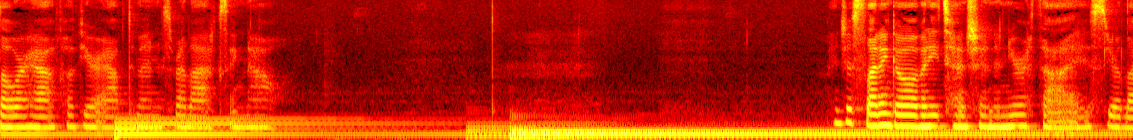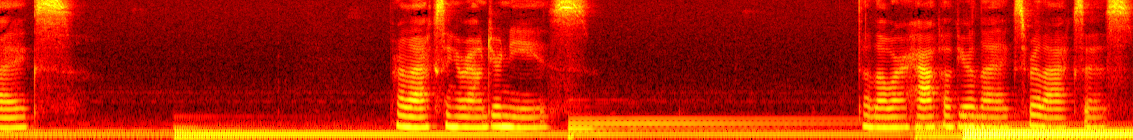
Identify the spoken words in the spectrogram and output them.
lower half of your abdomen is relaxing now. And just letting go of any tension in your thighs, your legs, relaxing around your knees. The lower half of your legs relaxes.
